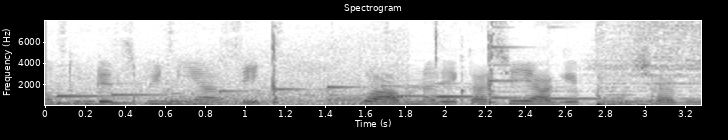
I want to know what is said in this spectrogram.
নতুন রেসিপি নিয়ে আসি, তো আপনাদের কাছেই আগে পৌঁছাবে।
